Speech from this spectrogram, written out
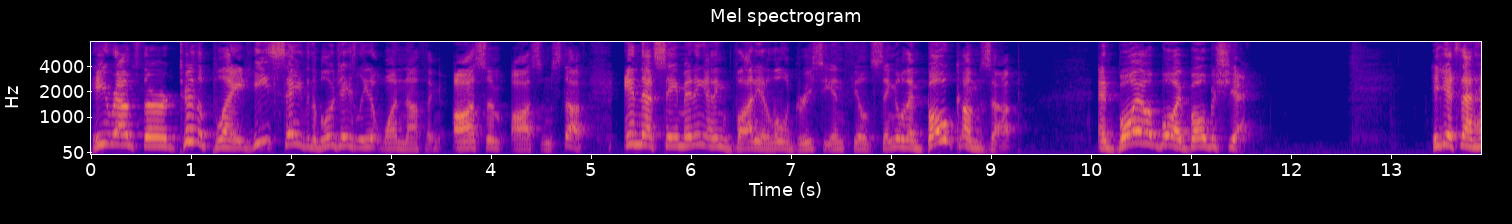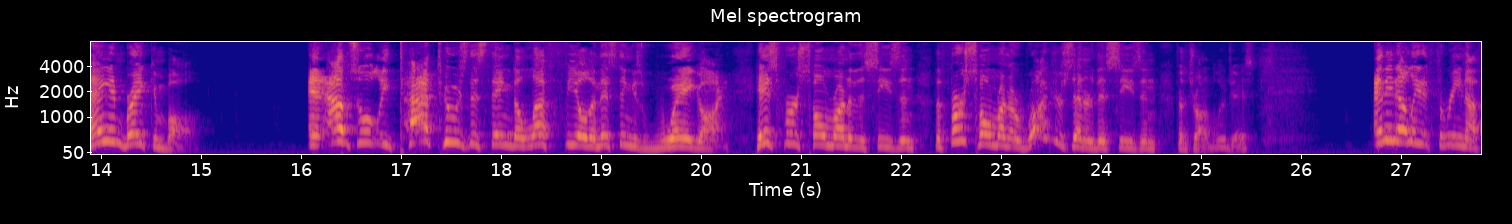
he rounds third to the plate. He's safe, and the Blue Jays lead at 1 0. Awesome, awesome stuff. In that same inning, I think Vladdy had a little greasy infield single. Then Bo comes up, and boy, oh boy, Bo Bichette. He gets that hanging breaking ball and absolutely tattoos this thing to left field, and this thing is way gone. His first home run of the season, the first home run at Rogers Center this season for the Toronto Blue Jays. And they now lead at 3 0.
